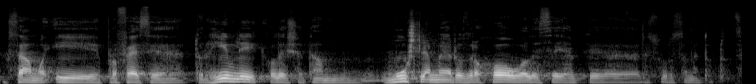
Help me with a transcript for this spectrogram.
Так само і професія торгівлі, коли ще там мушлями розраховувалися як е, ресурсами, тобто це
